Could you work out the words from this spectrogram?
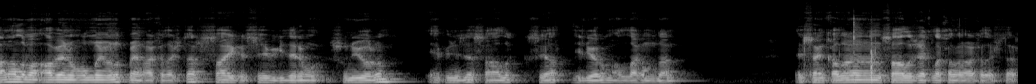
Kanalıma abone olmayı unutmayın arkadaşlar. Saygı, sevgilerimi sunuyorum. Hepinize sağlık, sıhhat diliyorum Allah'ımdan. Esen kalın, sağlıcakla kalın arkadaşlar.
